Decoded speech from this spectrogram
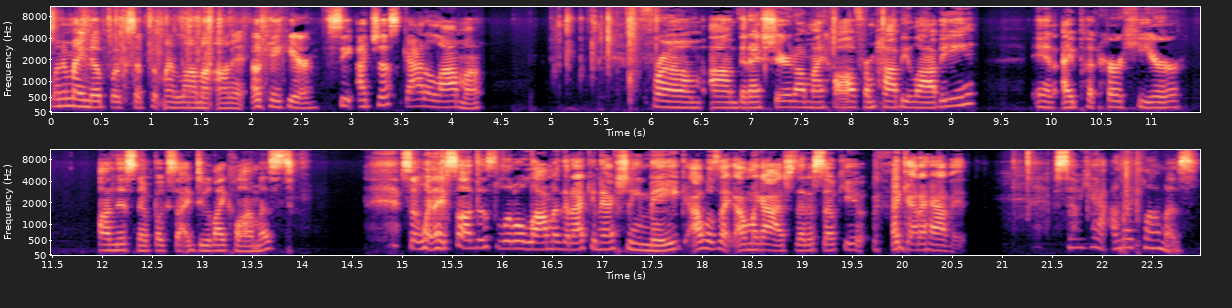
one of my notebooks, I put my llama on it. Okay, here. See, I just got a llama from um, that I shared on my haul from Hobby Lobby, and I put her here on this notebook. So I do like llamas. So when I saw this little llama that I can actually make, I was like, oh my gosh, that is so cute. I gotta have it. So yeah, I like llamas.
